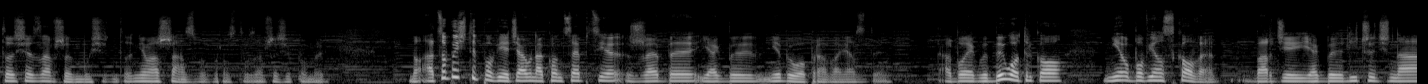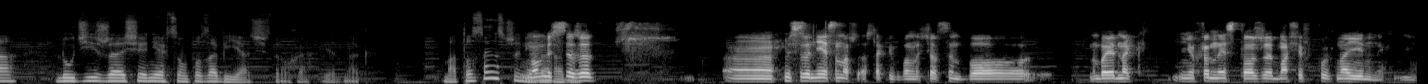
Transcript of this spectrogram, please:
to się zawsze musi, to nie ma szans po prostu, zawsze się pomyli. No, a co byś ty powiedział na koncepcję, żeby jakby nie było prawa jazdy? Albo jakby było, tylko nieobowiązkowe. Bardziej jakby liczyć na ludzi, że się nie chcą pozabijać trochę jednak. Ma to sens, czy nie? no myślę, rady? że myślę, że nie jestem aż, aż takim wolnościowcem, bo no bo jednak nieochronna jest to, że ma się wpływ na innych i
